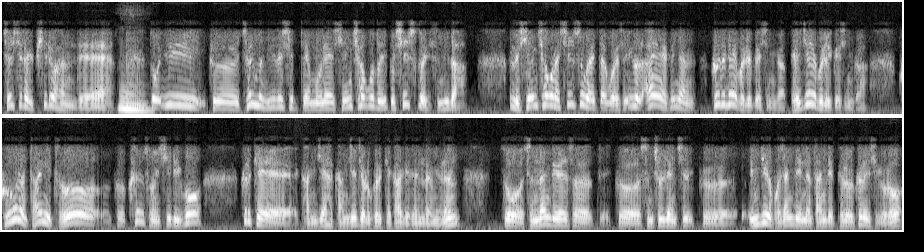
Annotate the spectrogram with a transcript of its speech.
절실하게 필요한데 음. 또이 그 젊은 리더십 때문에 시행착오도 있고 실수도 있습니다. 근데 시행착오나 실수가 있다고 해서 이걸 아예 그냥 걷어내 버릴 것인가, 배제해 버릴 것인가, 그거는 당연히 더 그 큰 손실이고 그렇게 강제 강제적으로 그렇게 가게 된다면은 또 전당대회에서 그 선출된 그 임기가 보장돼 있는 당 대표를 그런 식으로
